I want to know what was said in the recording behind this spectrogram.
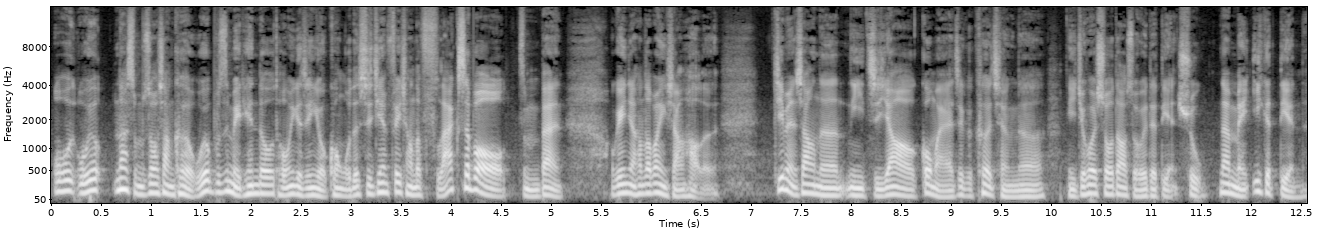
我我又那什么时候上课？我又不是每天都同一个人有空，我的时间非常的 flexible，怎么办？我跟你讲，他都帮你想好了。基本上呢，你只要购买了这个课程呢，你就会收到所谓的点数。那每一个点呢，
